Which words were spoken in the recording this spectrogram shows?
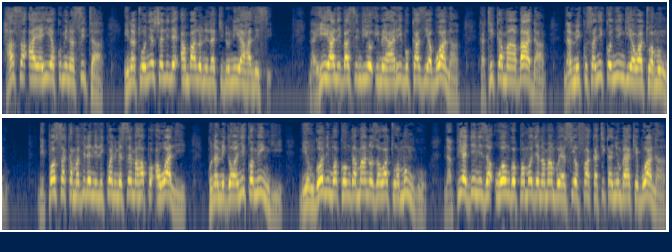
hasa aya hii ya16 inatuonyesha lile ambalo ni la kidunia halisi. Na hii hali basi ndiyo imeharibu kazi ya bwana katika maabada na mikusanyiko nyingi ya watu wa mungu. Ndiposa kama vile nilikuwa nimesema hapo awali kuna migawanyiko mingi miongoni mwa kongamano za watu wa mungu na pia dini za uongo pamoja na mambo yasiyofaa katika nyumba yake bwana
